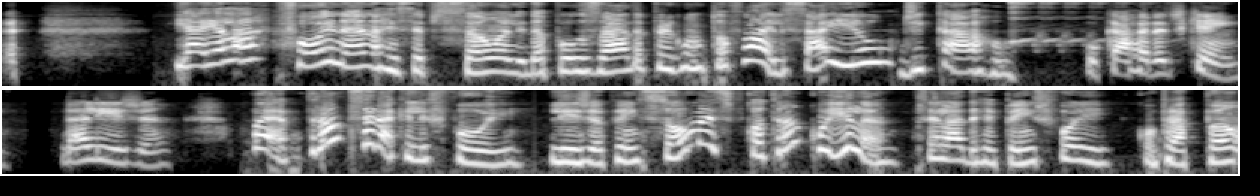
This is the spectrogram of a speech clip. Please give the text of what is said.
e aí ela foi, né, na recepção ali da pousada, perguntou, falou, ah, ele saiu de carro. O carro era de quem? Da Lígia. Ué, pra onde será que ele foi? Lígia pensou, mas ficou tranquila. Sei lá, de repente foi comprar pão.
